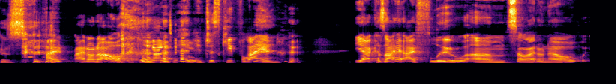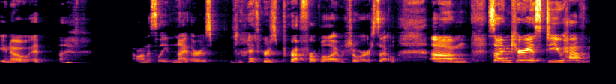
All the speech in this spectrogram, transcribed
because I I don't know. Just keep flying. yeah, because I I flew, um, so I don't know. You know, it honestly neither is neither is preferable. I'm sure. So, um, so I'm curious. Do you have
